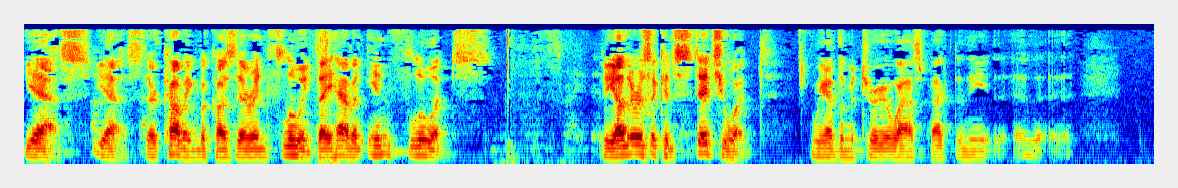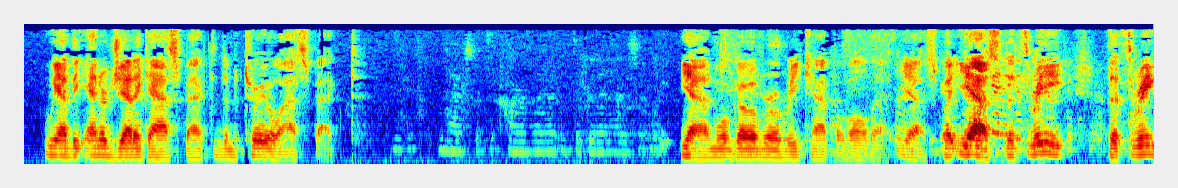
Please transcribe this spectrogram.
Yes, yes, they're coming because they're influenced. They have an influence. The other is a constituent. We have the material aspect and the, and the we have the energetic aspect and the material aspect. Yeah, and we'll go over a recap of all that. Yes, but yes, the three the three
